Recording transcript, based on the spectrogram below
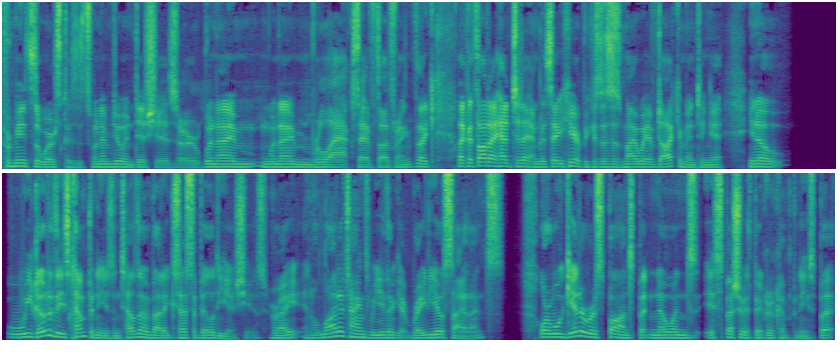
For me, it's the worst because it's when I'm doing dishes or when I'm when I'm relaxed. I have thoughts running like like a thought I had today. I'm going to say it here because this is my way of documenting it. You know, we go to these companies and tell them about accessibility issues, right? And a lot of times we either get radio silence or we'll get a response, but no one's, especially with bigger companies, but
